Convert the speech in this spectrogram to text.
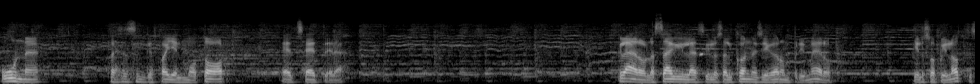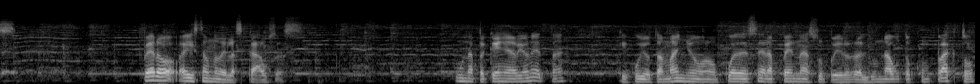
una, a veces hacen que falle el motor, etcétera. Claro, las águilas y los halcones llegaron primero, y los opilotes. Pero ahí está una de las causas. Una pequeña avioneta, que cuyo tamaño puede ser apenas superior al de un auto compacto.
